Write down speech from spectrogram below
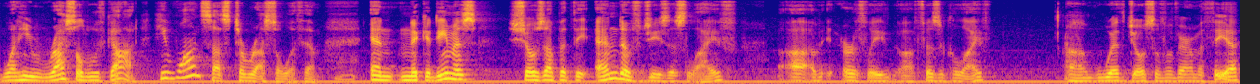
when he wrestled with God. He wants us to wrestle with him. And Nicodemus shows up at the end of Jesus' life, uh, earthly, uh, physical life, uh, with Joseph of Arimathea.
